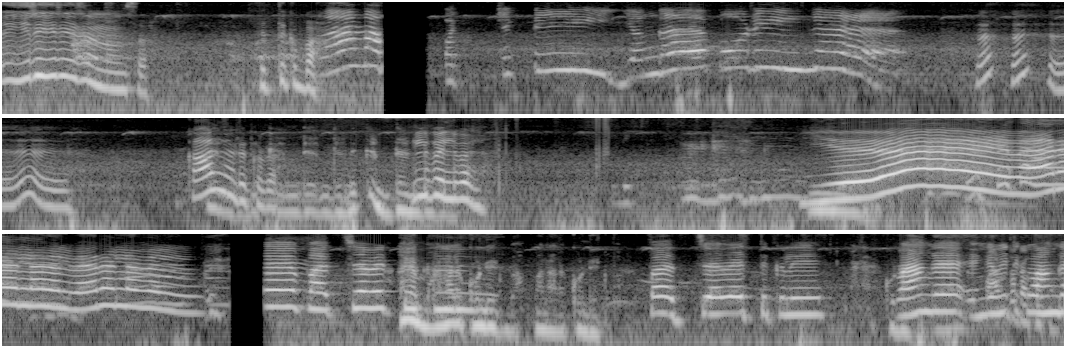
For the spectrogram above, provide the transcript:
ஏய், இரு இரு இரு நிமிஷம். போடீங்க கால் எடுக்கூடாது இல்லை இல்லை. ஏ வேற லெவல் வேற லெவல் பச்சை வெட்டு மணால கொண்டுட்டு வா மணால கொண்டுட்டு வா. பச்சை வெட்டுக்கிளி வாங்க எங்க வீட்டுக்கு வாங்க.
